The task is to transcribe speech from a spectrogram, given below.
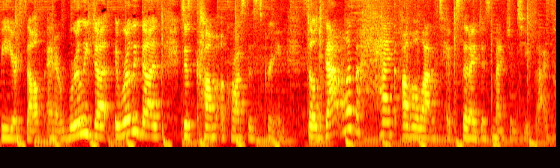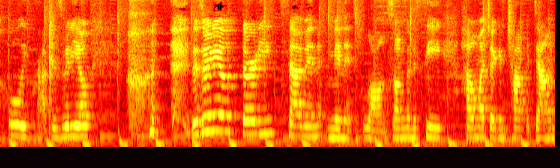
be yourself and it really does, it really does just come across the screen. So that was a heck of a lot of tips that I just mentioned to you guys. Holy crap, this video this video is 37 minutes long, so I'm gonna see how much I can chop it down.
